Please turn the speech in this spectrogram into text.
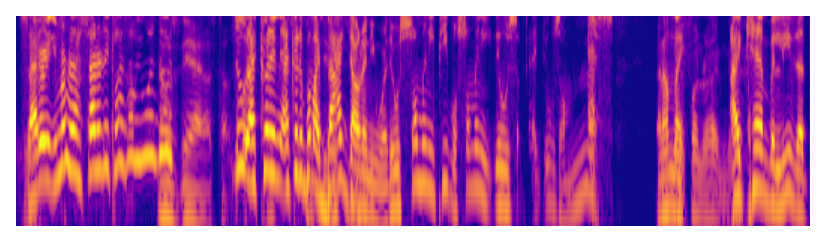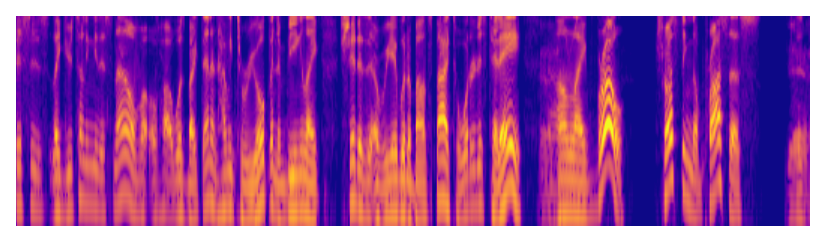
Saturday, you remember that Saturday class that we went, That dude? was, yeah, that was tough. Dude, I couldn't, I couldn't put my That's easy bag down anywhere. There was so many people, so many. It was, it was a mess. And It's I'm been a like, fun ride. yeah. I can't believe that this is like you're telling me this now of, of how it was back then and having to reopen and being like, shit, is it, are we able to bounce back to what it is today? I'm like, bro, trusting the process yeah.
